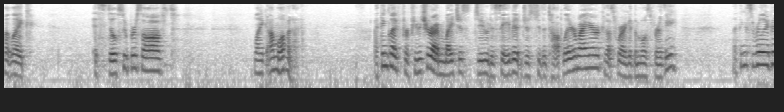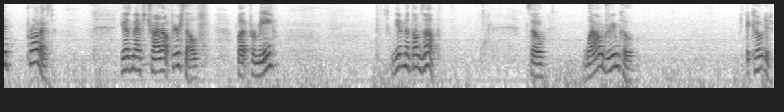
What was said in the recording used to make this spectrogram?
But, like, it's still super soft. Like, I'm loving it. I think, like, for future, I might just do, to save it, just do the top layer of my hair, because that's where I get the most frizzy. I think it's a really good product. You guys might have to try it out for yourself. But for me, I'm giving it a thumbs up. So, wow, Dream Coat. It coated.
